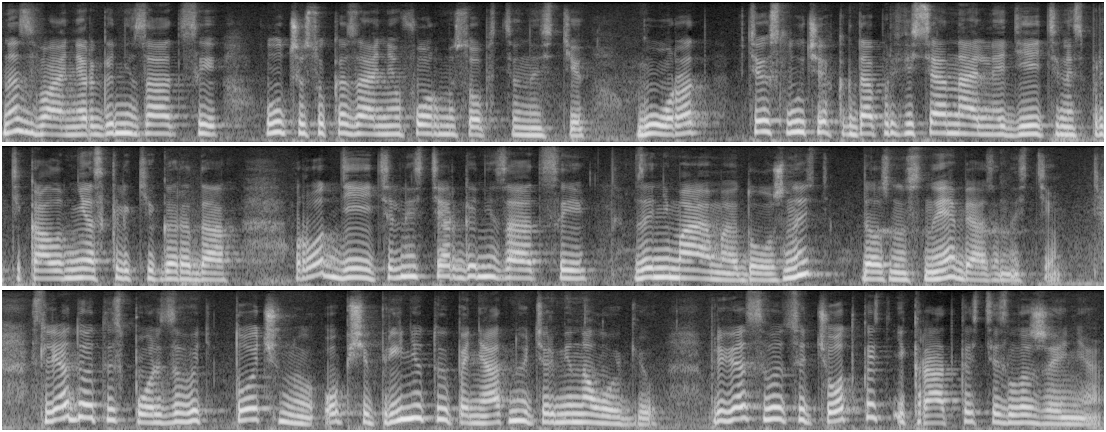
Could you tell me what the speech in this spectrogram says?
название организации, лучше с указанием формы собственности, город, тех случаях, когда профессиональная деятельность протекала в нескольких городах, род деятельности организации, занимаемая должность, должностные обязанности. Следует использовать точную, общепринятую, понятную терминологию. Приветствуется четкость и краткость изложения.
